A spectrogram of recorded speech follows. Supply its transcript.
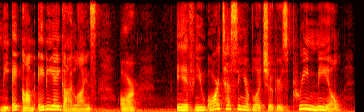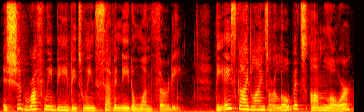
The um, ADA guidelines are if you are testing your blood sugars pre meal, it should roughly be between 70 to 130. The ACE guidelines are a little bit um, lower,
